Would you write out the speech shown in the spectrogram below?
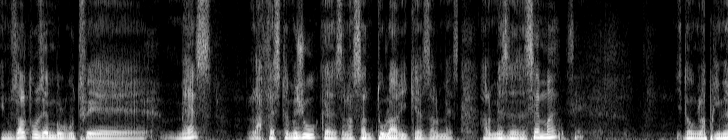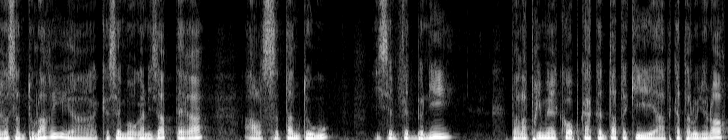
I nosaltres hem volgut fer més la festa major, que és la Sant Olari, que és el mes, el mes de desembre, Sí. i donc la primera Sant Olari eh, que s'hem organitzat era al 71 i s'hem fet venir per la primer cop que ha cantat aquí a Catalunya Nord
